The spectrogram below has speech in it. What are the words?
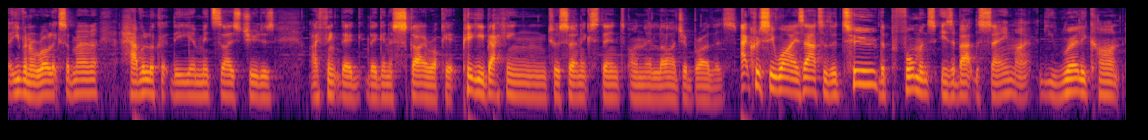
even a Rolex Submariner, have a look at the uh, mid-sized Tudors. I think they're, they're going to skyrocket, piggybacking to a certain extent on their larger brothers. Accuracy-wise, out of the two, the performance is about the same. I, you really can't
